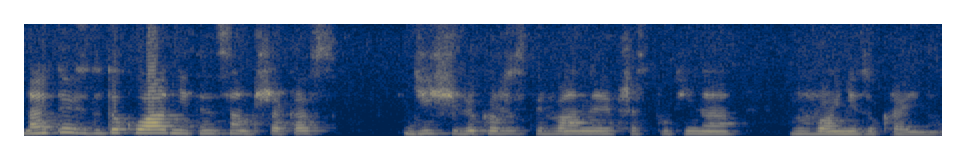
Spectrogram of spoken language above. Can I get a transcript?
No i to jest dokładnie ten sam przekaz dziś wykorzystywany przez Putina w wojnie z Ukrainą.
